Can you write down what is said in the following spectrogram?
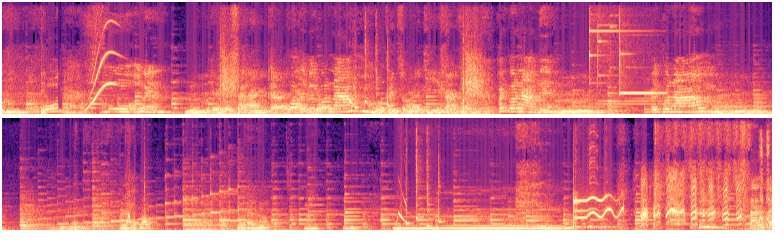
อืมโอ้หมูเอิญอืมเอกสารขายว่าจะไปกดน้ำหมดเป็นสองนาทีห้าข้าวเดียวไปกดน้ำดิอืมไปกดน้อืมอะไรบอกอะไรเนาะำ อืม สะใจ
